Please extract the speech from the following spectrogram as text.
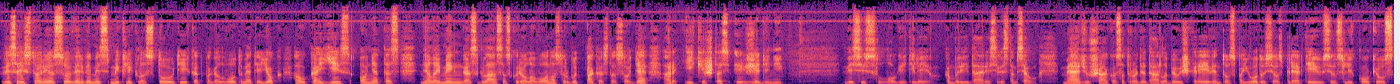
Visa istorija su virvėmis mikli klastauti, kad pagalvotumėte, jog auka jis, o ne tas nelaimingas glasas, kurio lavonas turbūt pakastas sode ar įkištas į žedinį. Visi slogiai tylėjo, kambariai darėsi vis tamsiau, medžių šakos atrodė dar labiau iškreivintos, pajuodusios, priartėjusios, lyg kokios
